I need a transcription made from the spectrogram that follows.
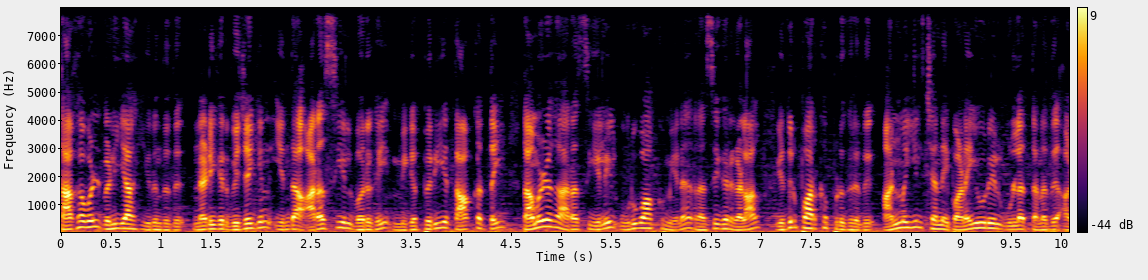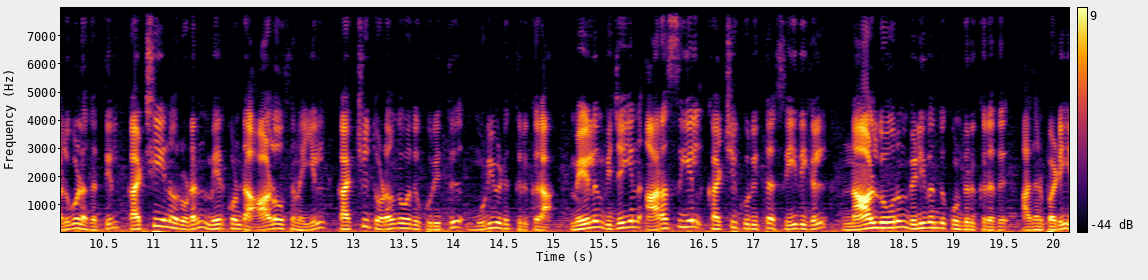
தகவல் வெளியாகி இருந்தது. நடிகர் விஜயின் இந்த அரசியல் வருகை மிகப்பெரிய தாக்கத்தை தமிழக அரசியலில் உருவாக்கும் என ரசிகர்களால் எதிர்பார்க்கப்படுகிறது. அண்மையில் சென்னை பனையூரில் உள்ள தனது அலுவலகத்தில் கட்சியினருடன் மேற்கொண்ட ஆலோசனையில் கட்சி தொடங்குவது குறித்து முடிவெடுத்திருக்கிறார். மேலும் விஜயின் அரசியல் கட்சி குறித்த செய்திகள் நாள்தோறும் வெளிவந்து கொண்டிருக்கிறது. அதன்படி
